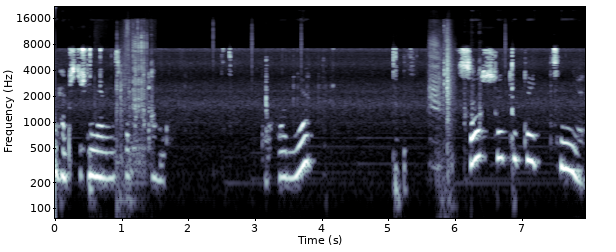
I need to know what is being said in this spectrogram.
Aha, przecież nie miałem nic. Pochodnie. Co się tutaj nie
